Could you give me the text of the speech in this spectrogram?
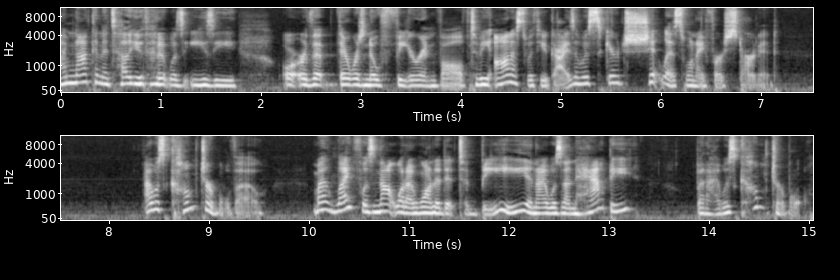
I'm not going to tell you that it was easy or, or, that there was no fear involved. To be honest with you guys, I was scared shitless when I first started. I was comfortable though. My life was not what I wanted it to be, and I was unhappy, but I was comfortable.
